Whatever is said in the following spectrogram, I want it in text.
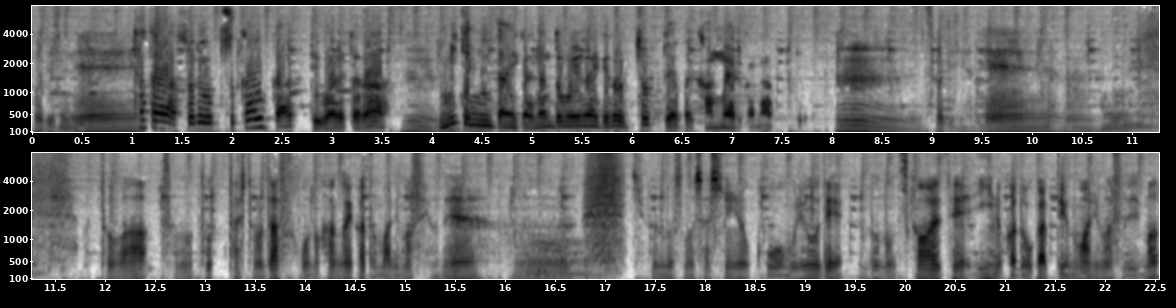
そうですね。ただ、それを使うかって言われたら、うん。見てみたいから何とも言えないけど、ちょっとやっぱり考えるかなって。うん、そうですよね。うとは、その、撮った人の出す方の考え方もありますよね。うん。自分のその写真をこう、無料でどんどん使われていいのかどうかっていうのもありますし、まあ、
